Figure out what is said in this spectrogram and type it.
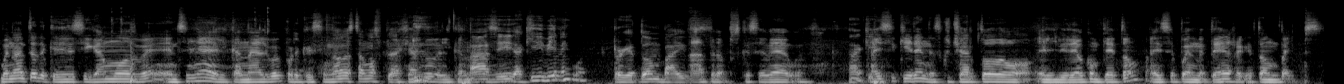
Bueno, antes de que sigamos, güey, enseña el canal, güey, porque si no estamos plagiando del canal. Ah, sí, aquí viene, güey. Reggaeton Vibes. Ah, pero pues que se vea, güey. Aquí. Ahí si quieren escuchar todo el video completo, ahí se pueden meter en Reggaeton Vibes.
